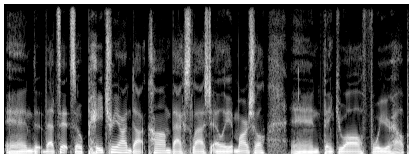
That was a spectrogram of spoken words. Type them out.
And that's it. So patreon.com backslash Elliot Marshall. And thank you all for your help.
